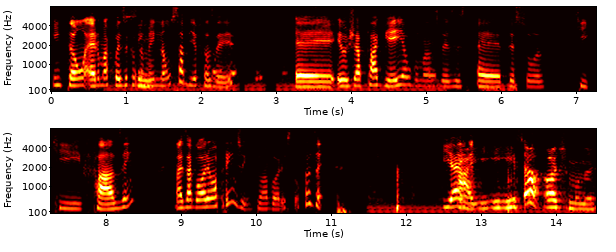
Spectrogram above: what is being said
Então, era uma coisa que Sim. eu também não sabia fazer. É, eu já paguei algumas vezes é, pessoas que, que fazem, mas agora eu aprendi, então agora eu estou fazendo. E aí, Ah, e, e isso é ótimo, né?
